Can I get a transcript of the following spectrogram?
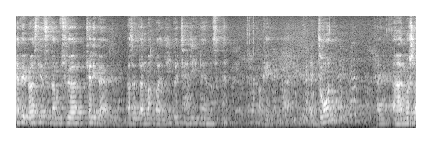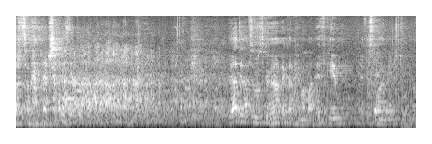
Happy Birthday zusammen für Taliban. Also dann machen wir liebe Talibans. Ne? Okay. Ton? Kein, ah, nur Schlagzeug. Wer hat denn absolutes Gehör? Wer kann hier mal ein F geben? F ist mal ein Ton hat.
